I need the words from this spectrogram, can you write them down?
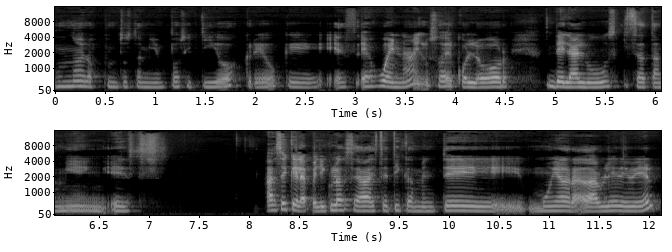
uno de los puntos también positivos, creo que es, es, buena, el uso del color, de la luz, quizá también es hace que la película sea estéticamente muy agradable de ver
